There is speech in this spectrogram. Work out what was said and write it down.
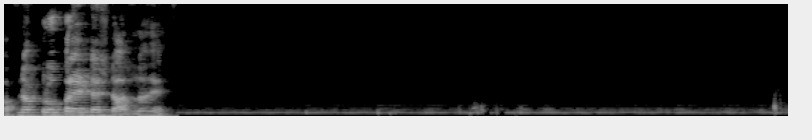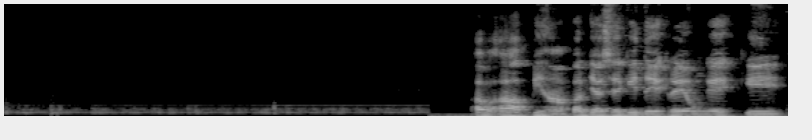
अपना प्रॉपर एड्रेस डालना है। अब आप यहाँ पर जैसे कि देख रहे होंगे कि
